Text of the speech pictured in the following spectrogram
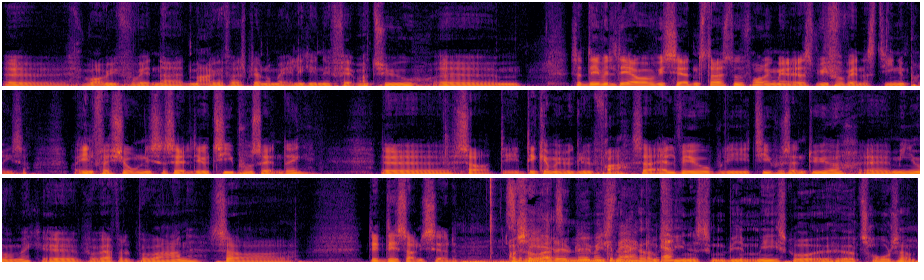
øh, hvor vi forventer, at markedet først bliver normalt igen i 25. Øh, så det er vel der, hvor vi ser den største udfordring, men ellers vi forventer stigende priser. Og inflationen i sig selv, det er jo 10 procent, ikke? Øh, så det, det kan man jo ikke løbe fra. Så alt vil jo blive 10 procent dyrere øh, minimum, ikke? Øh, på, I hvert fald på varerne. Så det, det er sådan, de ser det. Og så, så var det jo det, vi snakker om, Tine, som vi mest skulle høre Troels om.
